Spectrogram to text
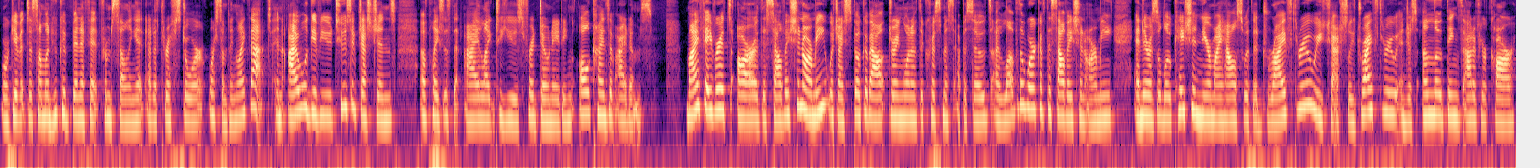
or give it to someone who could benefit from selling it at a thrift store or something like that. And I will give you two suggestions of places that I like to use for donating all kinds of items. My favorites are the Salvation Army, which I spoke about during one of the Christmas episodes. I love the work of the Salvation Army, and there is a location near my house with a drive through where you can actually drive through and just unload things out of your car.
